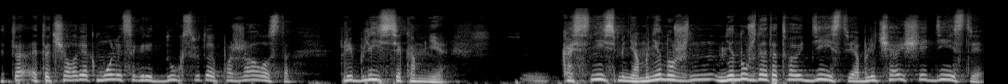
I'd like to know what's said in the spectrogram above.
Это, это человек молится, говорит, Дух Святой, пожалуйста, приблизься ко мне, коснись меня, мне нужно, мне нужно это твое действие, обличающее действие,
